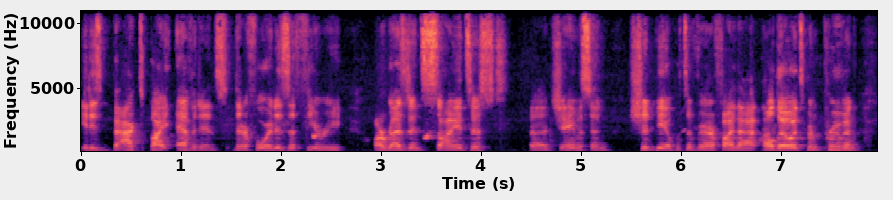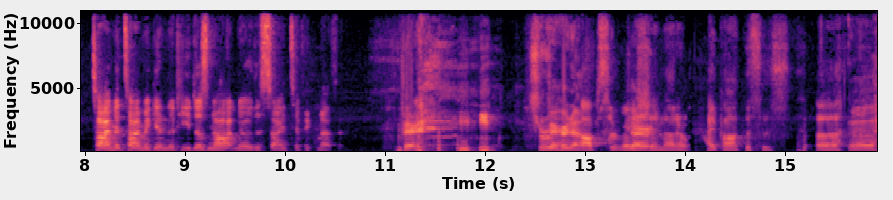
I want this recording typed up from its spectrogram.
It is backed by evidence. Therefore, it is a theory. Our resident scientist, uh, Jameson, should be able to verify that. Although it's been proven time and time again that he does not know the scientific method. Fair. True. Fair enough. Observation. Fair. I don't hypothesis. Uh. uh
